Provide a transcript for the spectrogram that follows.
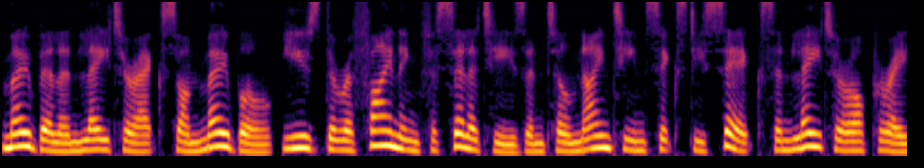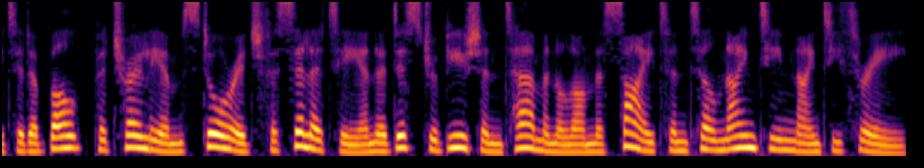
Mobil and later ExxonMobil used the refining facilities until 1966 and later operated a bulk petroleum storage facility and a distribution terminal on the site until 1993.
